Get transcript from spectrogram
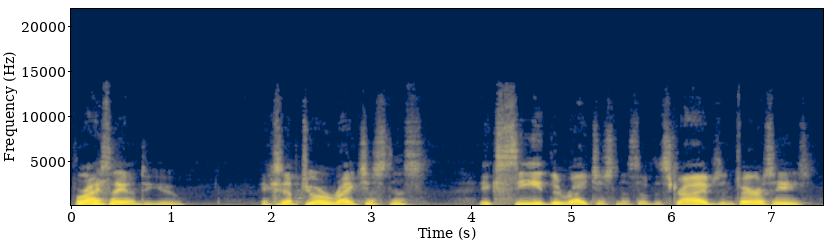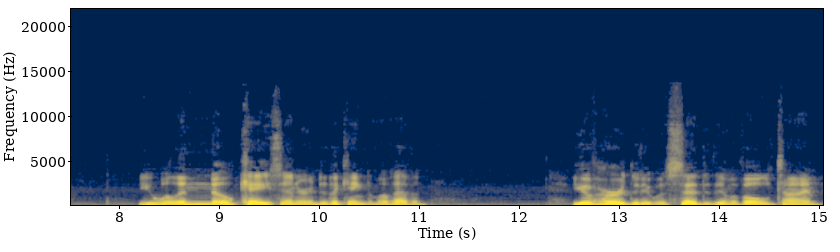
For I say unto you, except your righteousness exceed the righteousness of the scribes and Pharisees, you will in no case enter into the kingdom of heaven. You have heard that it was said to them of old time,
